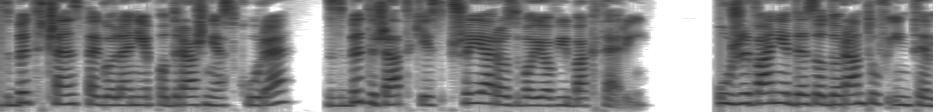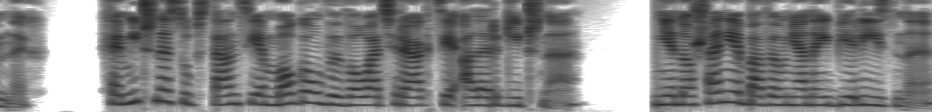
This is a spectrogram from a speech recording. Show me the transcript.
Zbyt częste golenie podrażnia skórę, zbyt rzadkie sprzyja rozwojowi bakterii. Używanie dezodorantów intymnych. Chemiczne substancje mogą wywołać reakcje alergiczne. Nienoszenie bawełnianej bielizny.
